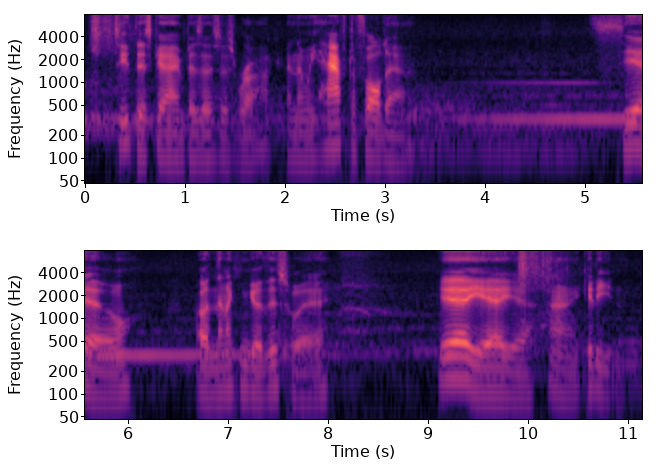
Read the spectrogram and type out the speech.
Let's eat this guy and possess this rock. And then we have to fall down. So... Oh, and then I can go this way. Yeah, yeah, yeah. Alright, get eaten.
